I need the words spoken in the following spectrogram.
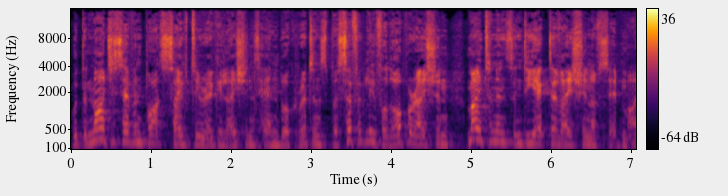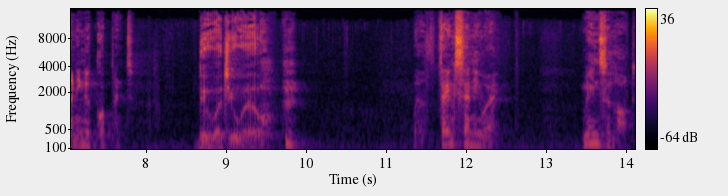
with the 97 part safety regulations handbook written specifically for the operation, maintenance, and deactivation of said mining equipment. Do what you will. Hmm. Well, thanks anyway. Means a lot.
